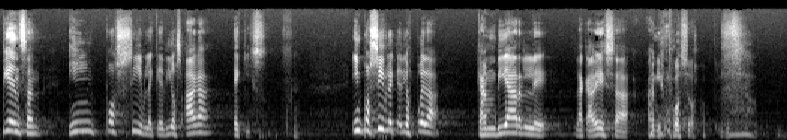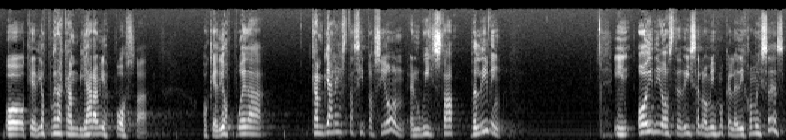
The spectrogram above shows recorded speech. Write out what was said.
piensan, imposible que Dios haga X. Imposible que Dios pueda cambiarle la cabeza a mi esposo. O que Dios pueda cambiar a mi esposa. O que Dios pueda cambiar esta situación. And we stop believing. Y hoy Dios te dice lo mismo que le dijo a Moisés.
